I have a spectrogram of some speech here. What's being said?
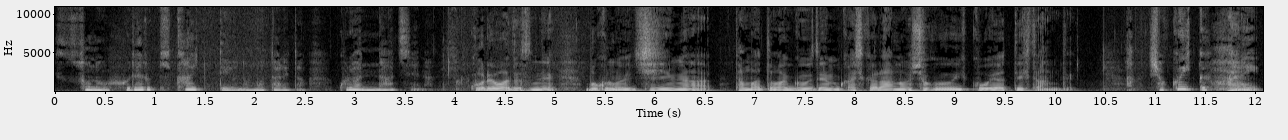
その触れる機会っていうのを持たれた、これはなぜなんですか？これはですね、僕の知人がたまたま偶然昔からあの食育をやってきたんで。あ、食育？はい。はい、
